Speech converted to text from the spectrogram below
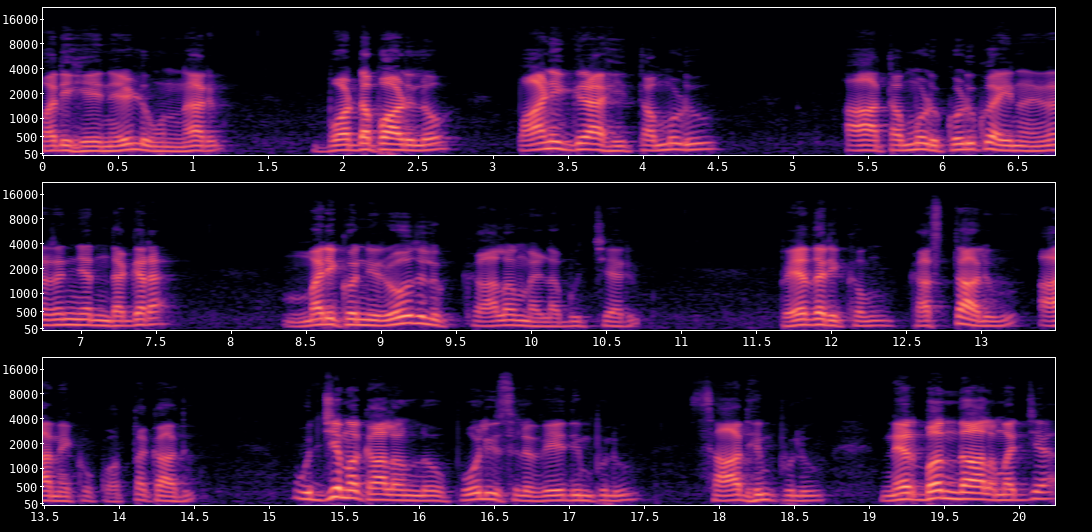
పదిహేనేళ్ళు ఉన్నారు. బొడ్డపాడులో పాణిగ్రాహి తమ్ముడు ఆ తమ్ముడు కొడుకు అయిన నిరంజన్ దగ్గర మరికొన్ని రోజులు కాలం వెళ్ళబుచ్చారు. పేదరికం కష్టాలు ఆమెకు కొత్త కాదు. ఉద్యమ కాలంలో పోలీసుల వేధింపులు సాధింపులు నిర్బంధాల మధ్య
